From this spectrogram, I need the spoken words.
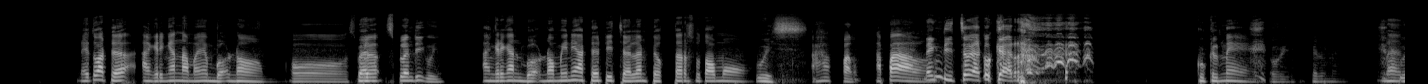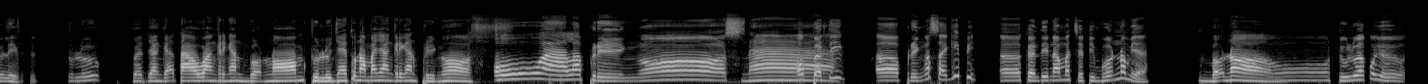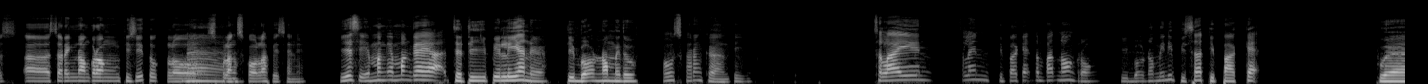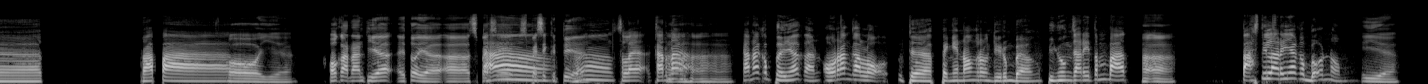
Nah itu ada angkringan namanya Mbok Nom. Oh sebelah sebelah kuwi angkringan Mbok Nom ini ada di Jalan Dokter Sutomo. Wis. Apal. Apal. Neng dico aku gar. Google Map. Oh, iya. Google Map. Nah boleh dulu buat yang nggak tahu angkringan Mbok Nom dulunya itu namanya angkringan Bringos. Oh ala brengos nah. Oh berarti eh, brengos saiki pi- eh, ganti nama jadi Bonom ya? Mbok Nom. Oh dulu aku yo eh, sering nongkrong di situ kalau Nah. sepulang sekolah biasanya. Iya sih emang emang kayak jadi pilihan ya di Mbok Nom itu oh sekarang ganti. Selain selain dipakai tempat nongkrong di Mbok Nom ini bisa dipakai buat rapat. Oh iya. Oh karena dia itu ya eh, spesi Ah, spesi gede ya? ah, karena Ah, ah, ah. karena kebanyakan orang kalau udah pengen nongkrong di Rembang bingung cari tempat Ah, ah. pasti larinya ke Mbok Nom. Iya.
